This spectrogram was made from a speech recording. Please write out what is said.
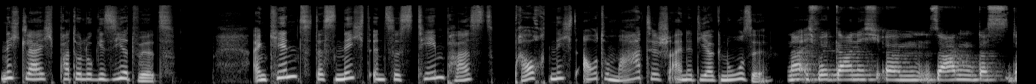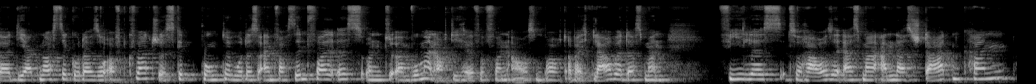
nicht gleich pathologisiert wird. Ein Kind, das nicht ins System passt, braucht nicht automatisch eine Diagnose. Na, ich will gar nicht ähm, sagen, dass da Diagnostik oder so oft Quatsch ist. Es gibt Punkte, wo das einfach sinnvoll ist und ähm, wo man auch die Hilfe von außen braucht. Aber ich glaube, dass man vieles zu Hause erstmal anders starten kann,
